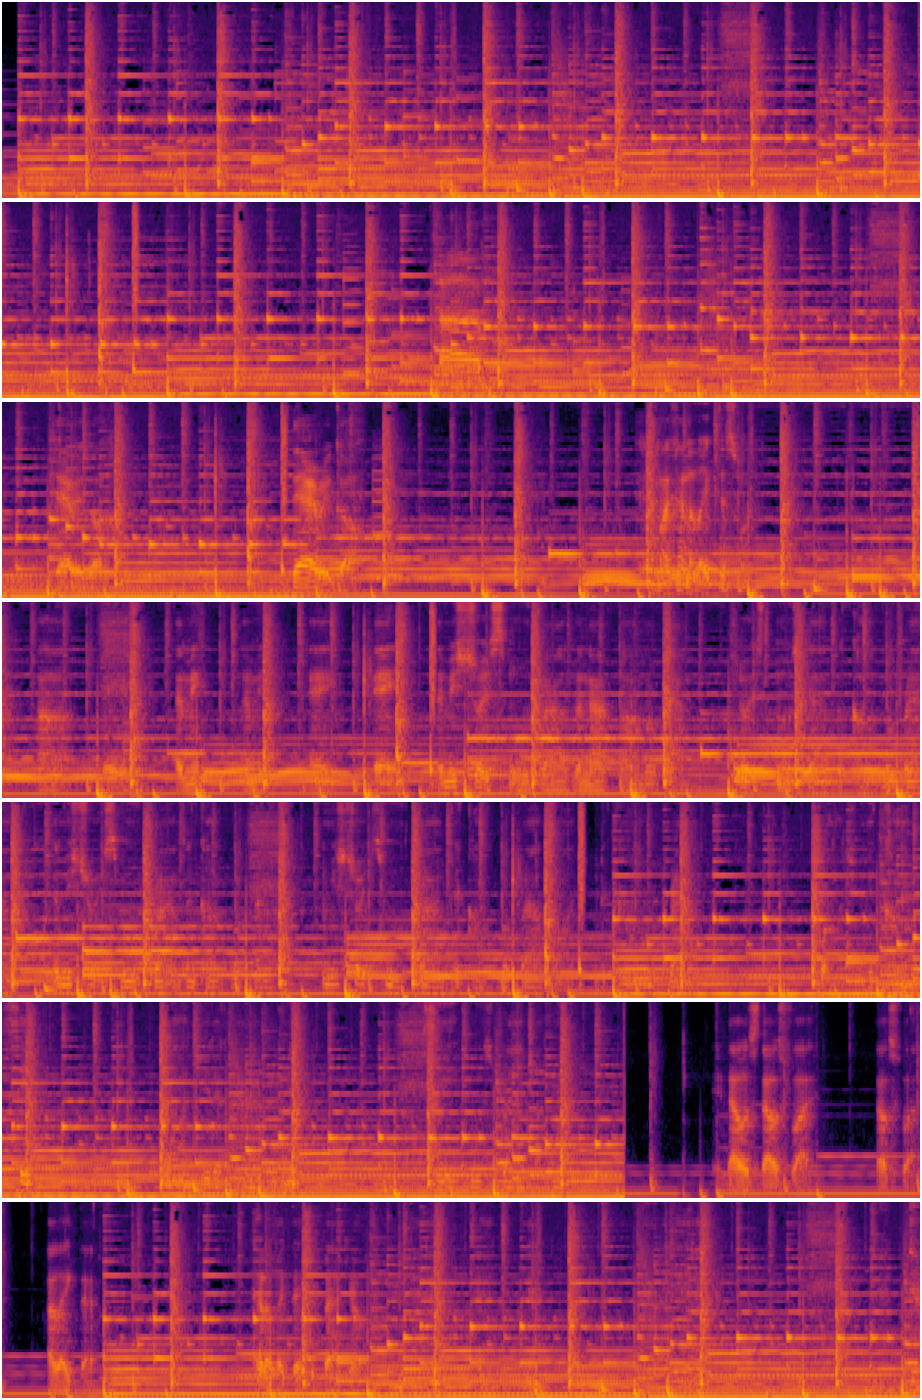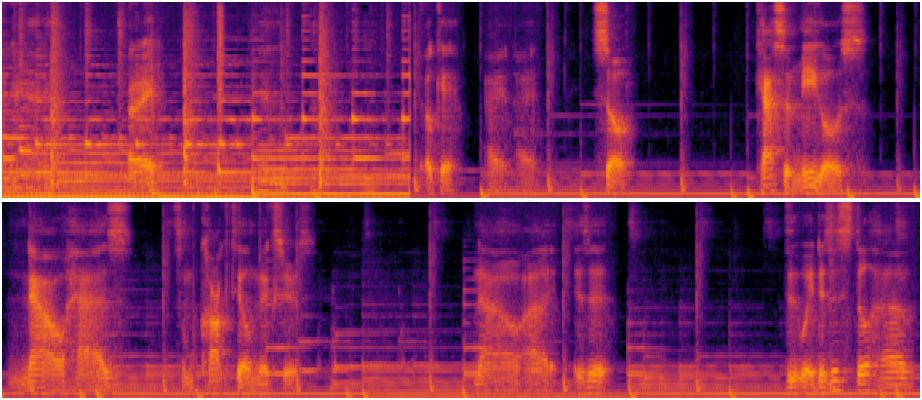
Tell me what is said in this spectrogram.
Okay. All right. All right. So, Casamigos now has some cocktail mixers. Now, I is it? Did, wait, does it still have?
